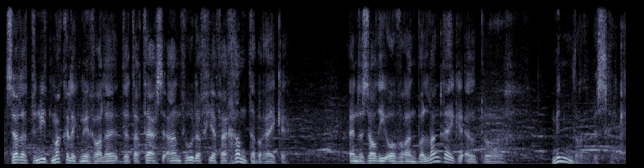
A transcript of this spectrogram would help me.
zal het niet makkelijk meer vallen de Tartaarse aanvoerder via Fergan te bereiken. En dan zal die over een belangrijke helper minder beschikken.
